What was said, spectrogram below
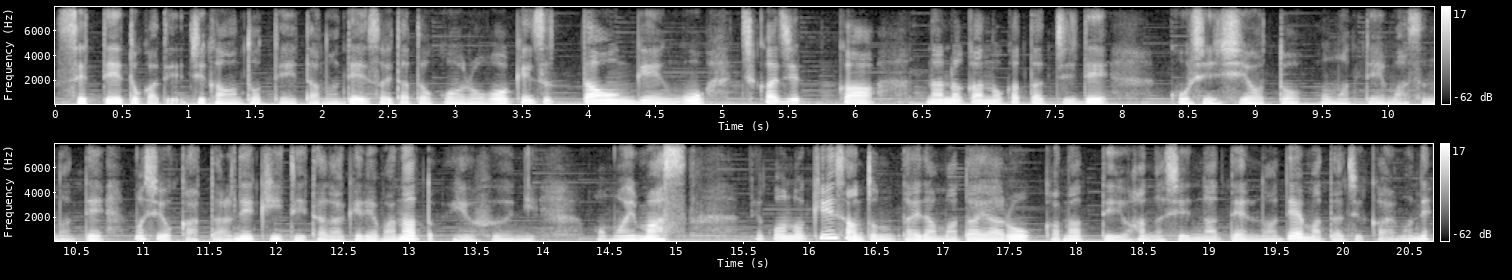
設定とかで時間をとっていたのでそういったところを削った音源を近々何らかの形で更新しようと思っていますのでもしよかったらね聞いていただければなというふうに思います。でこの K さんとの対談またやろうかなっていう話になっているのでまた次回もね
